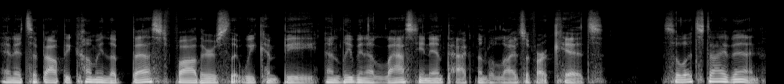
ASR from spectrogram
And it's about becoming the best fathers that we can be and leaving a lasting impact on the lives of our kids. So let's dive in.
